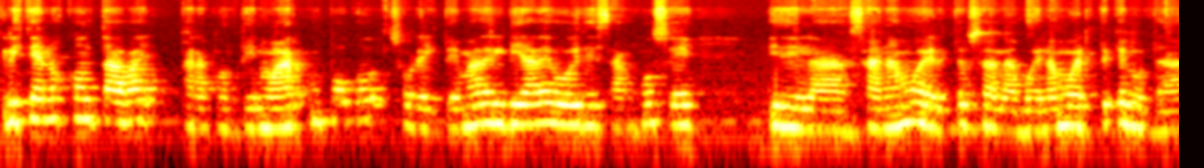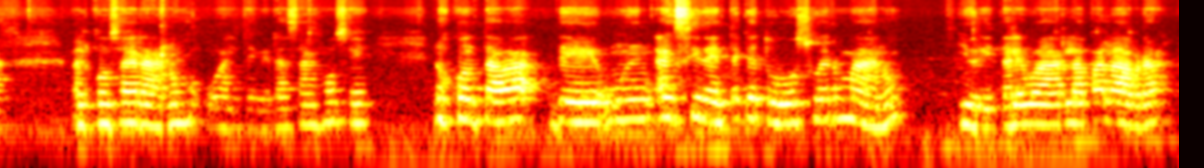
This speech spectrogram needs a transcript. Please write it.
Cristian nos contaba, para continuar un poco sobre el tema del día de hoy de San José y de la sana muerte, o sea, la buena muerte que nos da al consagrarnos o al tener a San José, nos contaba de un accidente que tuvo su hermano, y ahorita le voy a dar la palabra,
